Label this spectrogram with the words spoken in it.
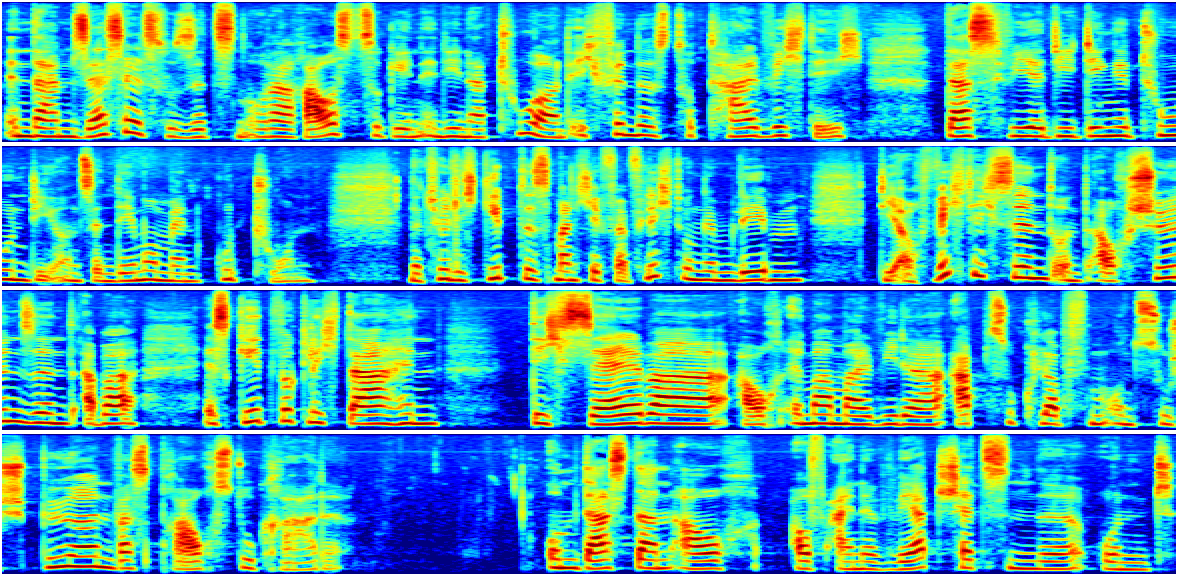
in deinem Sessel zu sitzen oder rauszugehen in die Natur. Und ich finde es total wichtig, dass wir die Dinge tun, die uns in dem Moment gut tun. Natürlich gibt es manche Verpflichtungen im Leben, die auch wichtig sind und auch schön sind, aber es geht wirklich dahin, dich selber auch immer mal wieder abzuklopfen und zu spüren, was brauchst du gerade, um das dann auch auf eine wertschätzende und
